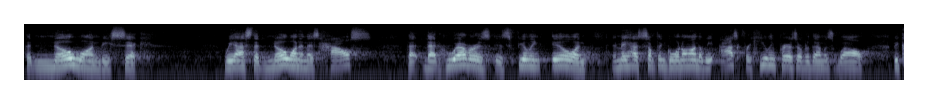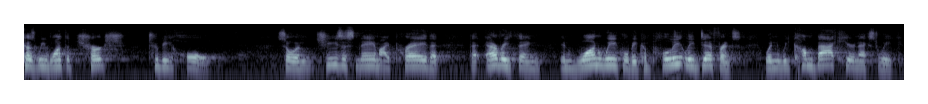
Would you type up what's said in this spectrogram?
that no one be sick. We ask that no one in this house, that, that whoever is, is feeling ill and, and may have something going on, that we ask for healing prayers over them as well, because we want the church to be whole. So, in Jesus' name, I pray that, that everything in one week will be completely different when we come back here next week.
